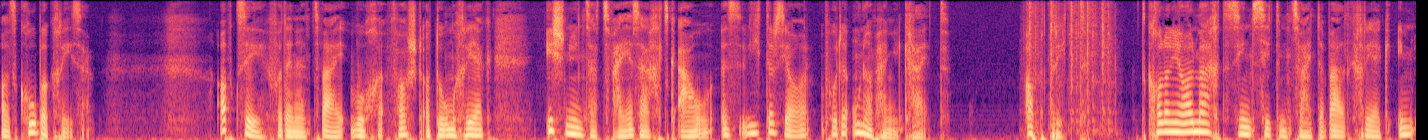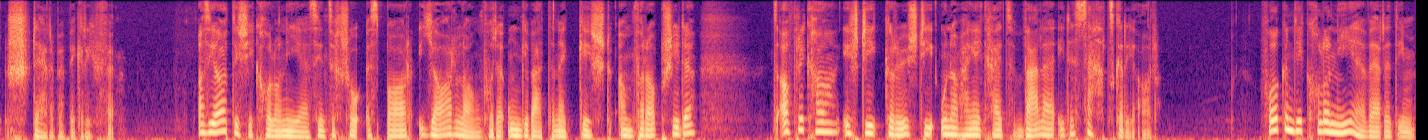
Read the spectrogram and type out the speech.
als Kuba-Krise. Abgesehen von diesen zwei Wochen fast Atomkrieg ist 1962 auch ein weiteres Jahr der Unabhängigkeit. Abtritt. Die Kolonialmächte sind seit dem Zweiten Weltkrieg im Sterben begriffen. Asiatische Kolonien sind sich schon ein paar Jahre lang von den ungebetenen Gästen am Verabschieden. In Afrika ist die grösste Unabhängigkeitswelle in den 60er Jahren. Folgende Kolonien werden im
